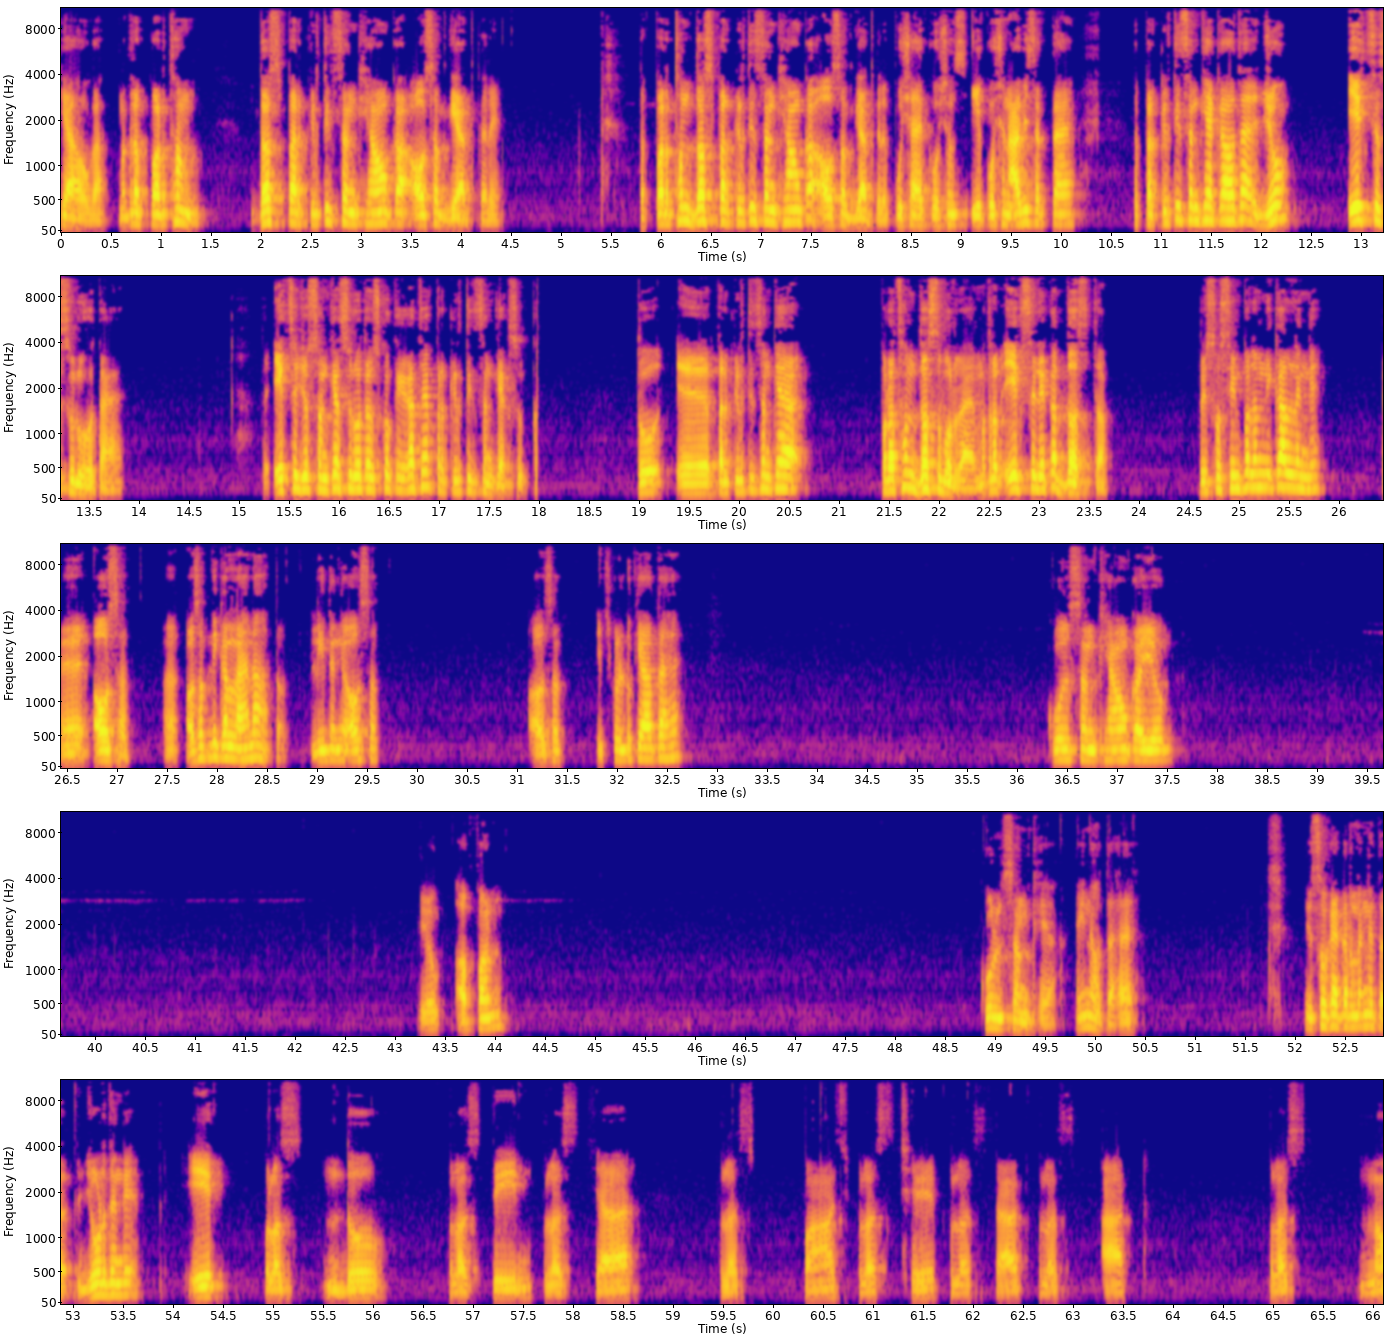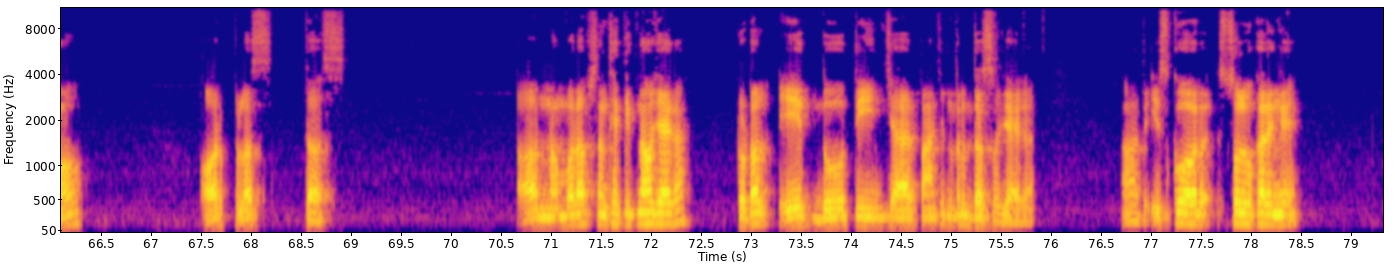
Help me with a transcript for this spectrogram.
क्या होगा? मतलब प्रथम दस प्राकृतिक संख्याओं का औसत ज्ञात करें। तो प्रथम दस प्राकृतिक संख्याओं का औसत ज्ञात करें। पूछा है क्वेश्चन ये क्वेश्चन आ भी सकता है। तो प्राकृतिक संख्या क्या होता है? जो एक से शुरू होता है। तो एक से जो संख्या शुरू होता है, उसको क्या कहते हैं? प्राकृतिक संख्या तो प्राकृतिक संख्या प्रथम दस बोल रहा है। मतलब एक से लेकर दस तक। तो इसको सिंपल हम निकाल लेंगे। औसत। औसत निकालना है ना? तो लिख देंगे औसत। औसत। इक्वल टू क्या होता है? कुल संख्याओं का योग। योग अपन कुल संख्या, यही ना होता है। इसको क्या कर लेंगे तो जोड़ देंगे। एक प्लस दो प्लस तीन प्लस चार प्लस पाँच प्लस छ प्लस सात प्लस आठ प्लस नौ और प्लस दस। और नंबर ऑफ़ संख्या कितना हो जाएगा? टोटल एक, दो, तीन, चार, पाँच मतलब दस हो जाएगा। हाँ तो इसको अगर सोल्व करेंगे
